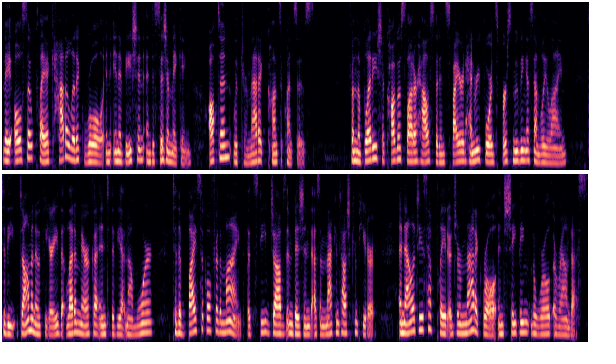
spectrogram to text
They also play a catalytic role in innovation and decision making, often with dramatic consequences. From the bloody Chicago slaughterhouse that inspired Henry Ford's first moving assembly line, to the domino theory that led America into the Vietnam War, to the bicycle for the mind that Steve Jobs envisioned as a Macintosh computer, analogies have played a dramatic role in shaping the world around us.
